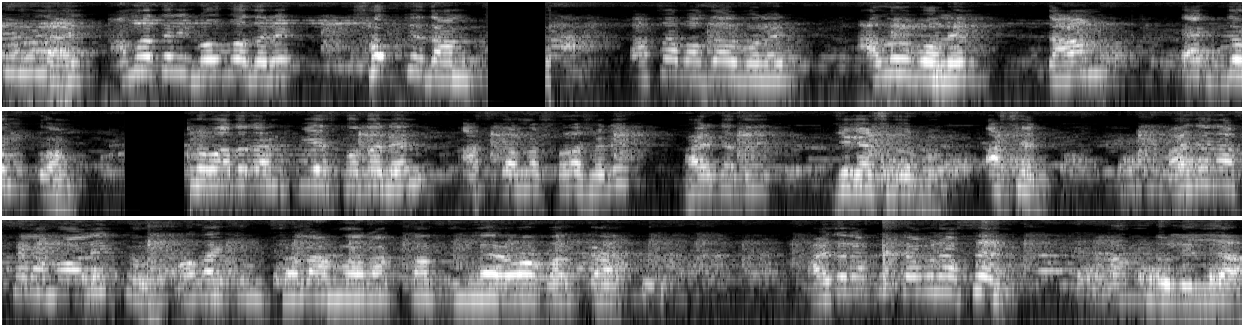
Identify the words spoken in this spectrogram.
তুলনায় আমাদের এই বউবাজারে সবচেয়ে দাম। কাঁচা বাজার বলেন, আলু বলেন, দাম একদম কম। আলু বাজারে আমি পেঁয়াজ কত নেন, আজকে আমরা সরাসরি ভাইয়ের কাছে জিজ্ঞাসা করব। আসেন। ভাইজান আসসালামু আলাইকুম। ওয়ালাইকুম সালাম রাহমাতুল্লাহি ওয়া বারাকাতুহু। ভাইজান আপনি কেমন আছেন? আলহামদুলিল্লাহ।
